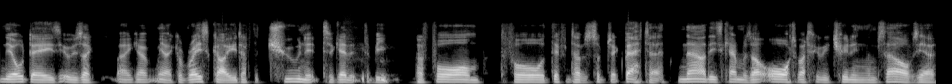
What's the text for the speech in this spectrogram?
In the old days, it was like like a, you know, like a race car. You'd have to tune it to get it to be perform for different types of subject better. Now these cameras are automatically tuning themselves. You know,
